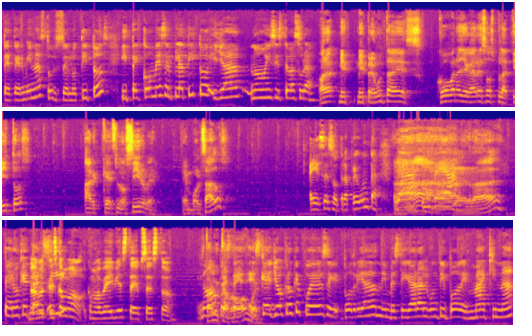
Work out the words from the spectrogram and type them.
te terminas tus celotitos y te comes el platito y ya no hiciste basura. Ahora, mi, mi pregunta es: ¿cómo van a llegar esos platitos al que los sirve? ¿Embolsados? Esa es otra pregunta. La ah, idea, ¿verdad? pero qué tal si es como, como baby steps esto. No, Está pues cabrón, te- güey. es que yo creo que puedes eh, podrían investigar algún tipo de máquina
